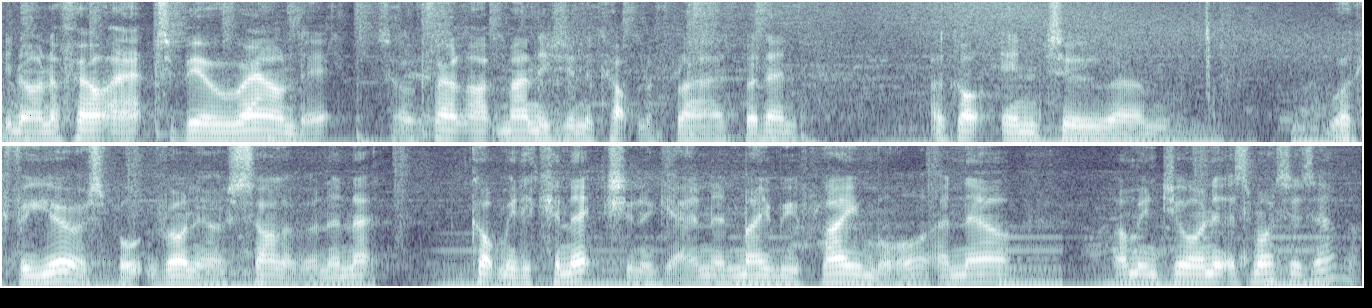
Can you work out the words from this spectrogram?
You know, and I felt I had to be around it, so I felt like managing a couple of players. But then I got into um, working for Eurosport with Ronnie O'Sullivan, and that got me the connection again and made me play more. And now I'm enjoying it as much as ever.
